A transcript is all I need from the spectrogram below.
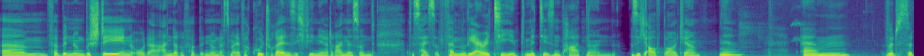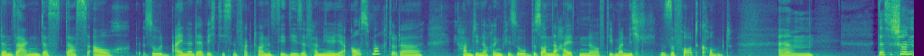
ähm, Verbindungen bestehen oder andere Verbindungen, dass man einfach kulturell sich viel näher dran ist und das heißt so Familiarity mit diesen Partnern sich aufbaut, ja. Ja. Ähm, würdest du dann sagen, dass das auch so einer der wichtigsten Faktoren ist, die diese Familie ausmacht oder haben die noch irgendwie so Besonderheiten, auf die man nicht sofort kommt? Ähm, das ist schon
